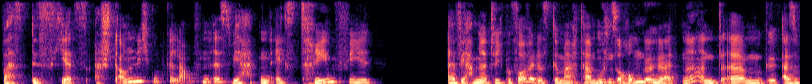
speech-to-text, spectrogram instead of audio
was bis jetzt erstaunlich gut gelaufen ist. Wir hatten extrem viel, äh, wir haben natürlich, bevor wir das gemacht haben, uns auch umgehört. Ne? Und ähm, also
